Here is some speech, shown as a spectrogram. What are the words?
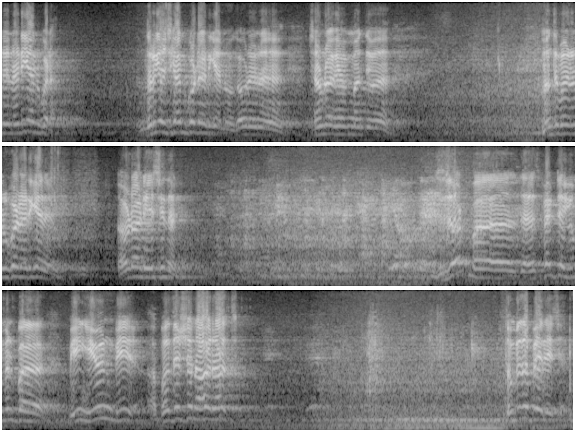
నేను అడిగాను కూడా దుర్గేష్ గారిని కూడా అడిగాను గౌరవ సినిమాటోగ్రఫీ మంత్రి మంత్రి మంత్రి కూడా అడిగాను నేను ఎవడో అడిగేసిందని This is not uh, the respect a human uh, పేరు వేశారు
